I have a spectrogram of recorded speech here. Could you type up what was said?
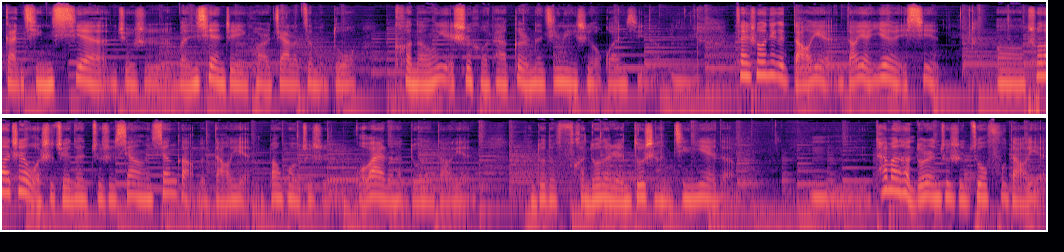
感情线就是文献这一块加了这么多，可能也是和他个人的经历是有关系的。嗯，再说那个导演，导演叶伟信，嗯，说到这，我是觉得就是像香港的导演，包括就是国外的很多的导演，很多的很多的人都是很敬业的。嗯，他们很多人就是做副导演，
